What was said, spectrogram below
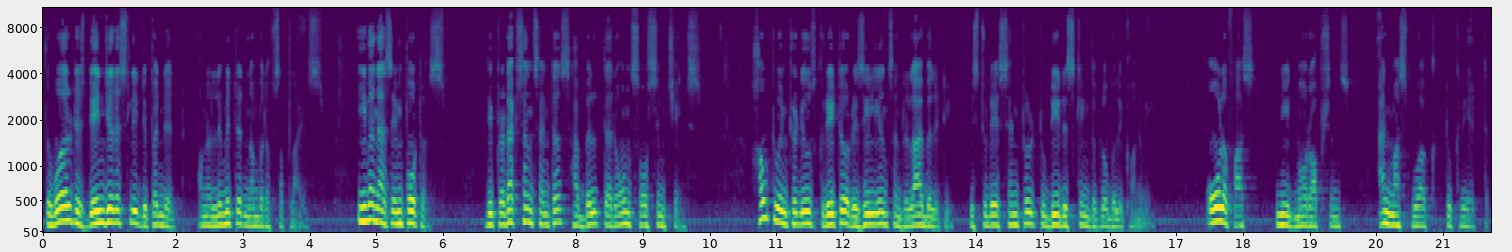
the world is dangerously dependent on a limited number of suppliers. Even as importers, the production centers have built their own sourcing chains. How to introduce greater resilience and reliability is today central to de-risking the global economy. All of us need more options and must work to create them.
